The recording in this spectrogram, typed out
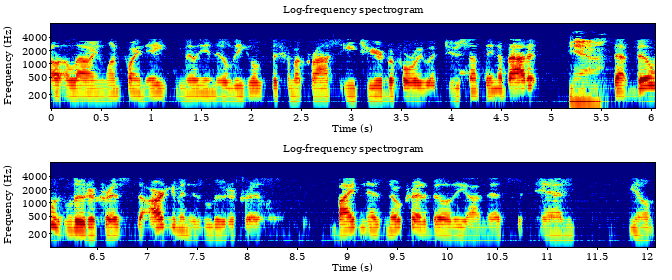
allowing 1.8 million illegals to come across each year before we would do something about it. Yeah. That bill is ludicrous. The argument is ludicrous. Biden has no credibility on this, and you know,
